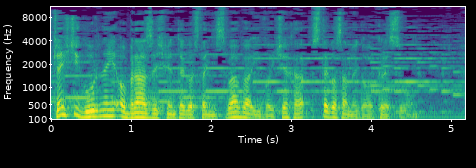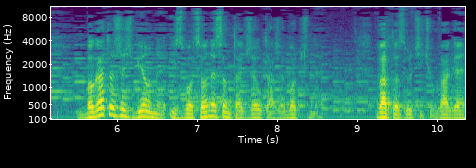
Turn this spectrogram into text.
W części górnej obrazy świętego Stanisława i Wojciecha z tego samego okresu. Bogato rzeźbione i złocone są także ołtarze boczne. Warto zwrócić uwagę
